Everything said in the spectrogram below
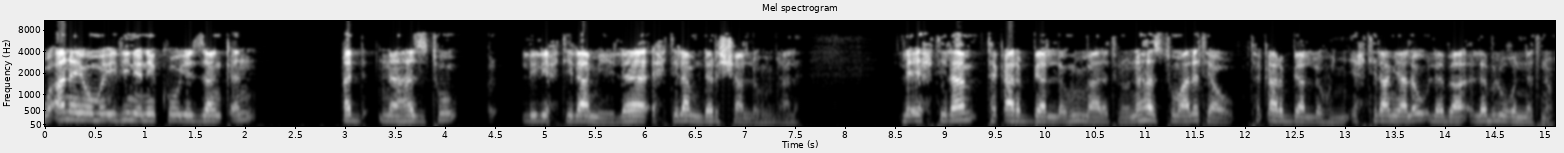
ወአነ የውመኢዚን እኔ እኮ የዛን ቀን ቀድ ነሀዝቱ ሊልእሕቲላሚ ለእሕቲላም ደርሻለሁኝ አለ። ለኢሕቲላም ተቃርብ ያለሁኝ ማለት ነው። ነሀዝቱ ማለት ያው ተቃርብ ያለሁኝ ኢሕቲላም ያለው ለብሉግነት ነው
